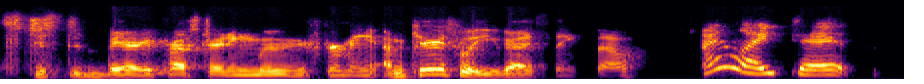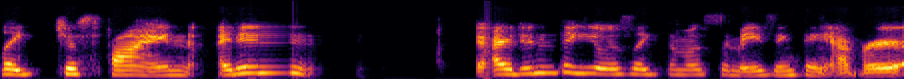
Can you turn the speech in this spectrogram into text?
it's just a very frustrating movie for me. I'm curious what you guys think though. I liked it like just fine. I didn't I didn't think it was like the most amazing thing ever.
